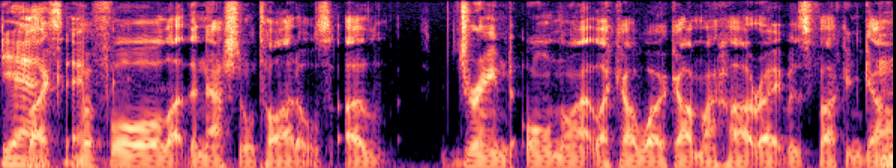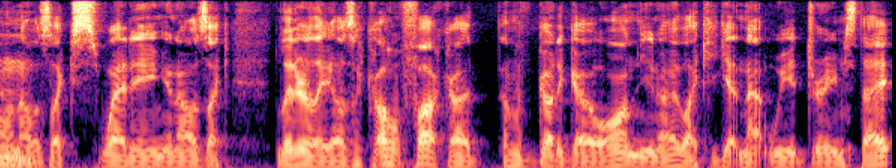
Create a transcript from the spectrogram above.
Yeah, Like same. before like the national titles, I dreamed all night. Like I woke up, my heart rate was fucking going. Mm. I was like sweating, and I was like literally, I was like, oh fuck, I, I've got to go on. You know, like you get in that weird dream state.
